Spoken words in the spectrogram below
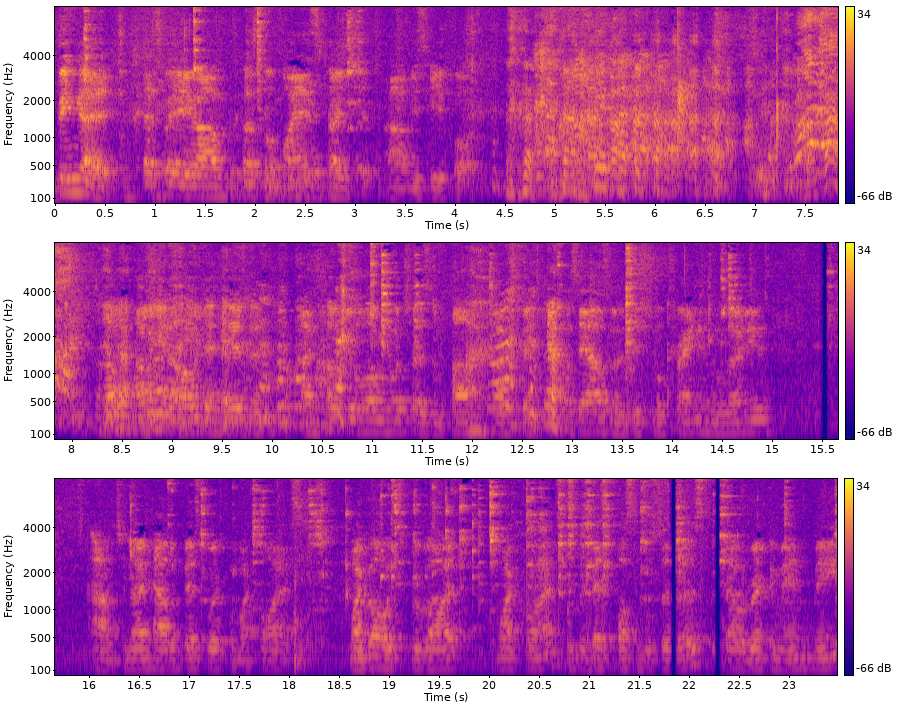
Bingo. That's where your um, personal finance coach um, is here for. I'm, I'm to hold your hand and, and help you along your chosen path. I've spent countless hours on additional training and learning um, to know how to best work for my clients. My goal is to provide my clients with the best possible service that they would recommend me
